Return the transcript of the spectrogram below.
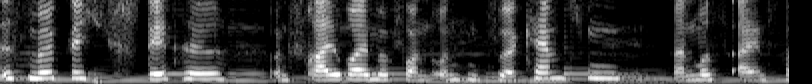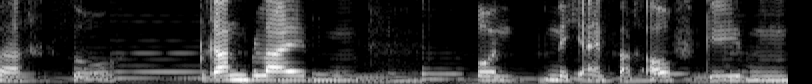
ist möglich, Städte und Freiräume von unten zu erkämpfen. Man muss einfach so dranbleiben und nicht einfach aufgeben.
